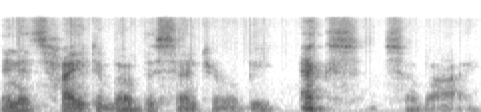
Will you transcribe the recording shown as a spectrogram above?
and its height above the center will be x sub i.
